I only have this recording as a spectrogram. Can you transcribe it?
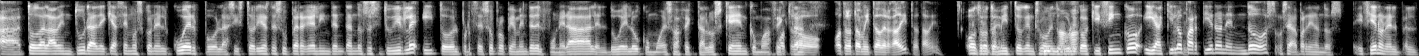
a toda la aventura de qué hacemos con el cuerpo, las historias de Supergirl intentando sustituirle y todo el proceso propiamente del funeral, el duelo, cómo eso afecta a los Kent, cómo afecta Otro, otro tomito delgadito también. Otro tomito que en su momento Ajá. publicó aquí cinco y aquí lo partieron en dos, o sea, partieron en dos. Hicieron el, el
